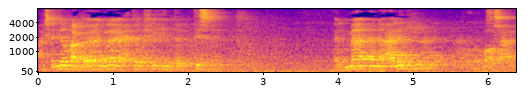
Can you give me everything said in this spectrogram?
عشان يضع بيان لا يحتاج فيه انت تسال الماء أنا عليه واصحابي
